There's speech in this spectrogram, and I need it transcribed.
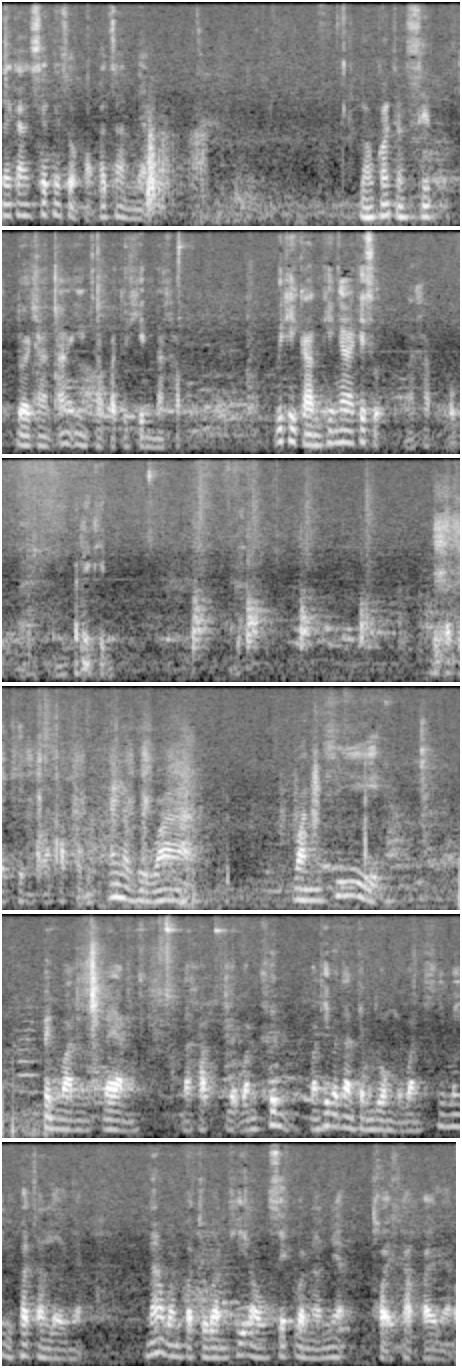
ในการเซตในส่วนของพระจันทร์เนี่ย เราก็จะเซตโดยการอ้างอิงจากปฏิทินนะครับ วิธีการที่ง่ายที่สุดนะครับผมอะอันนี้ปฏิทินนะครับนี่ปฏิทินนะครับผม ให้เราดูว่าวันที่เป็นวันแรมนะครับหรือวันขึ้นวันที่พระจันทร์เต็มดวงหรือวันที่ไม่มีพระจันทร์เลยเนี่ยหน้าวันปัจจุบันที่เราเซตวันนั้นเนี่ยถอยกลับไปแล้ว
